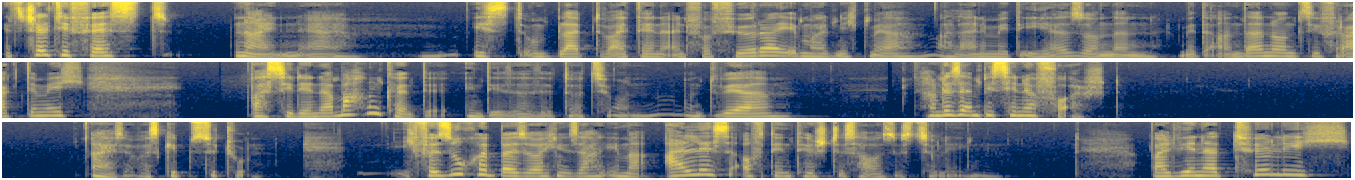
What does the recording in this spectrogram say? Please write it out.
Jetzt stellt sie fest, nein, er ist und bleibt weiterhin ein Verführer, eben halt nicht mehr alleine mit ihr, sondern mit anderen. Und sie fragte mich, was sie denn da machen könnte in dieser Situation. Und wir haben das ein bisschen erforscht. Also, was gibt es zu tun? Ich versuche bei solchen Sachen immer alles auf den Tisch des Hauses zu legen, weil wir natürlich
